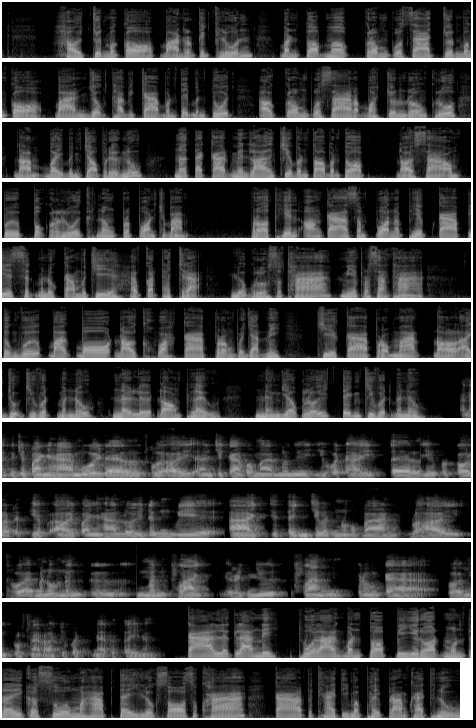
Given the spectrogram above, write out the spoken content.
ហើយជនបង្កបានរត់គេចខ្លួន បន្ទាប់មកក្រុមគ្រួសារជនបង្កបានយកថវិកាបន្តិចបន្តួចឲ្យក្រុមគ្រួសាររបស់ជនរងគ្រោះដើម្បីបញ្ចប់រឿងនោះនៅតែកើតមានឡើងជាបន្តបន្ទាប់ដោយសារអំពើពុករលួយក្នុងប្រព័ន្ធច្បាប់ប្រធានអង្គការសម្ព័ន្ធភាពការពារសិទ្ធិមនុស្សកម្ពុជាហៅកាត់ថាច្រាក់ លោករស់សុថាមានប្រសាសន៍ថាទង្វើបើកបរដោយខ្វះការប្រុងប្រយ័ត្ននេះជាការប្រមាថដល់អាយុជីវិតមនុស្សនៅលើដងផ្លូវនិងយកលុយទិញជីវិតមនុស្សអានោះគឺជាបញ្ហាមួយដែលធ្វើឲ្យអញជាការប្រមាថមើលងាយជីវិតហើយដែលយើងបង្កលទ្ធភាពឲ្យបញ្ហាលុយហ្នឹងវាអាចទិញជីវិតមនុស្សបានម្ល៉េះហើយធ្វើឲ្យមនុស្សហ្នឹងគឺមិនខ្លាចរញើតខ្លាំងក្នុងការធ្វើឲ្យមានគ្រោះថ្នាក់ដល់ជីវិតអ្នកដទៃហ្នឹងការលើកឡើងនេះ ធ្វើឡើងបន្ទាប់ពីរដ្ឋមន្ត្រីក្រសួងមហាផ្ទៃលោកសសុខា កាលពីថ្ងៃទី25ខែធ្នូ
